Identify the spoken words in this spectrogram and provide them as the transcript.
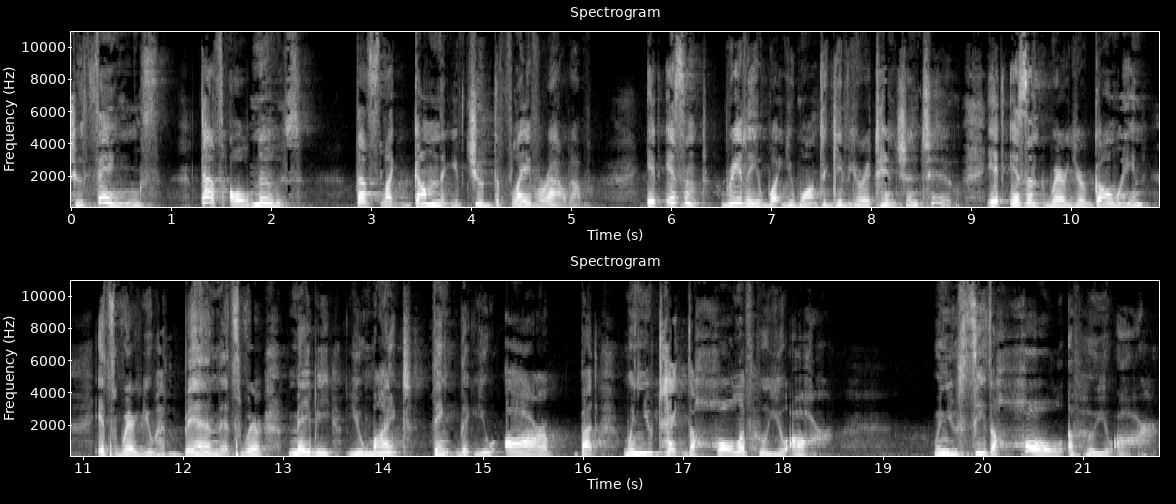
to things that's old news. That's like gum that you've chewed the flavor out of it isn't really what you want to give your attention to. It isn't where you're going. It's where you have been. It's where maybe you might think that you are. But when you take the whole of who you are when you see the whole of who you are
